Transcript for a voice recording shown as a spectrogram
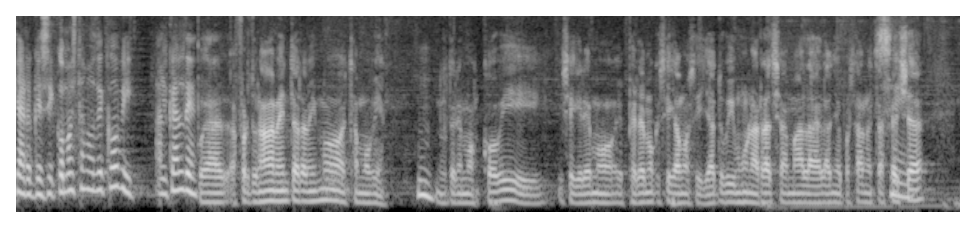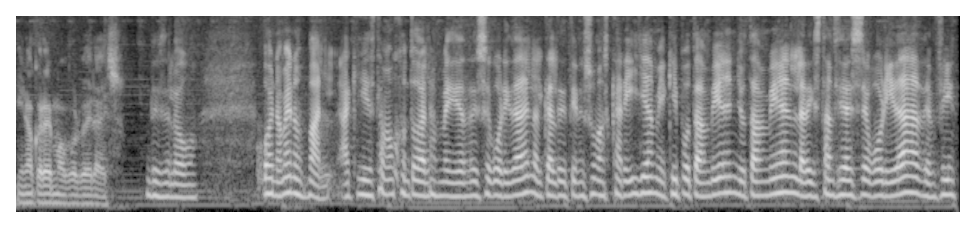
Claro que sí. ¿Cómo estamos de COVID, alcalde? Pues afortunadamente ahora mismo estamos bien. Mm. No tenemos COVID y, seguiremos, esperemos que sigamos así. Ya tuvimos una racha mala el año pasado en esta fecha y no queremos volver a eso. Desde luego. Bueno, menos mal. Aquí estamos con todas las medidas de seguridad. El alcalde tiene su mascarilla, mi equipo también, yo también, la distancia de seguridad, en fin,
